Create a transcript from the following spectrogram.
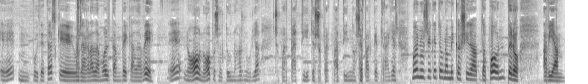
eh? Mm, putetes que us agrada molt també cada bé, eh? No, no, però el teu nas, Núria, és superpetit, és superpetit, no sé per què et ratlles. Bueno, sí que té una mica així de, de pont, però aviam,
